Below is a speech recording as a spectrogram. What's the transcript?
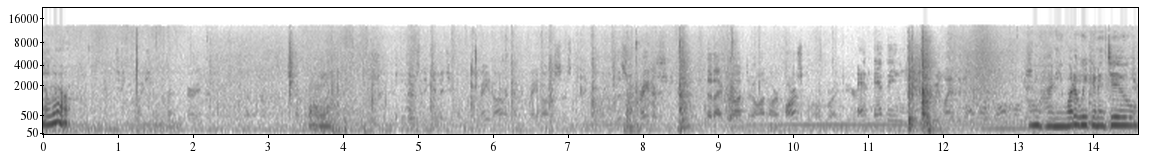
I will. Oh, honey, what are we gonna do?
